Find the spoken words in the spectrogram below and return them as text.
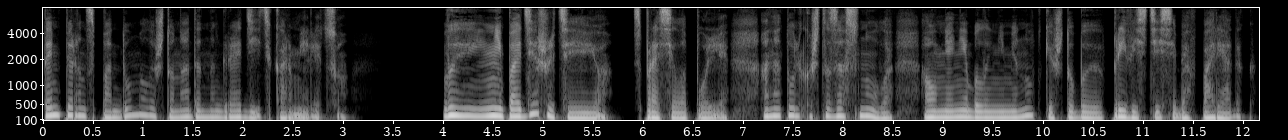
Темперанс подумала, что надо наградить кормилицу. «Вы не поддержите ее?» — спросила Полли. «Она только что заснула, а у меня не было ни минутки, чтобы привести себя в порядок».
